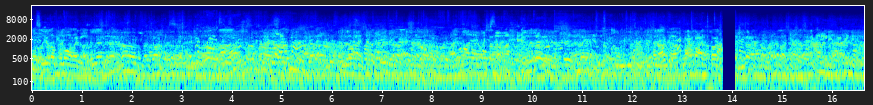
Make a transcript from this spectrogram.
مصيره بالورقه بس هذا بصيرة في الورقة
